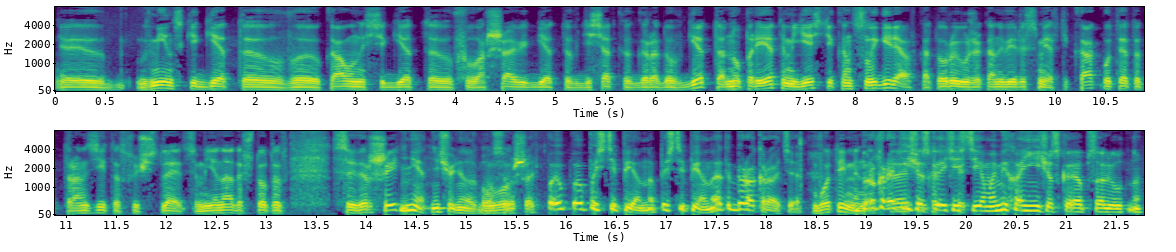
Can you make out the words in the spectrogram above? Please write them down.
в Минске гетто, в Каунасе гетто, в Варшаве гетто, в десятках городов гетто, но при этом есть и концлагеря, в которые уже конвейер смерти. Как вот этот транзит осуществляется? Мне надо что-то совершить? Нет, ничего не надо было вот. совершать. Постепенно, постепенно. Это бюрократия. Вот именно. Бюрократическая это, система, механическая абсолютно.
